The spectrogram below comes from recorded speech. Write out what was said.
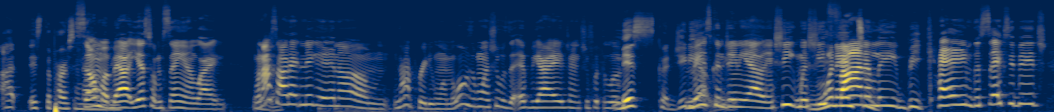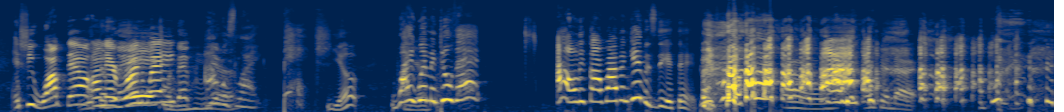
I, it's the personality. Something about yes, I'm saying like when I saw that nigga in um not Pretty Woman. What was the one? She was the FBI agent. She put the little Miss Congeniality. Miss Congeniality, and she when she One finally became the sexy bitch, and she walked out With on that legs, runway. with that- I yeah. was like, bitch, Yep. white Yeah. women do that. I only thought Robin Givens did that. Bitch, Oh, I cannot.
